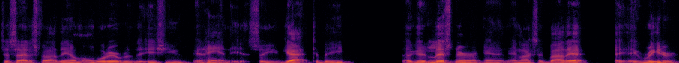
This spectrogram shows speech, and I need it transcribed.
to satisfy them on whatever the issue at hand is. So you got to be a good listener and and like I said, by that a, a reader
